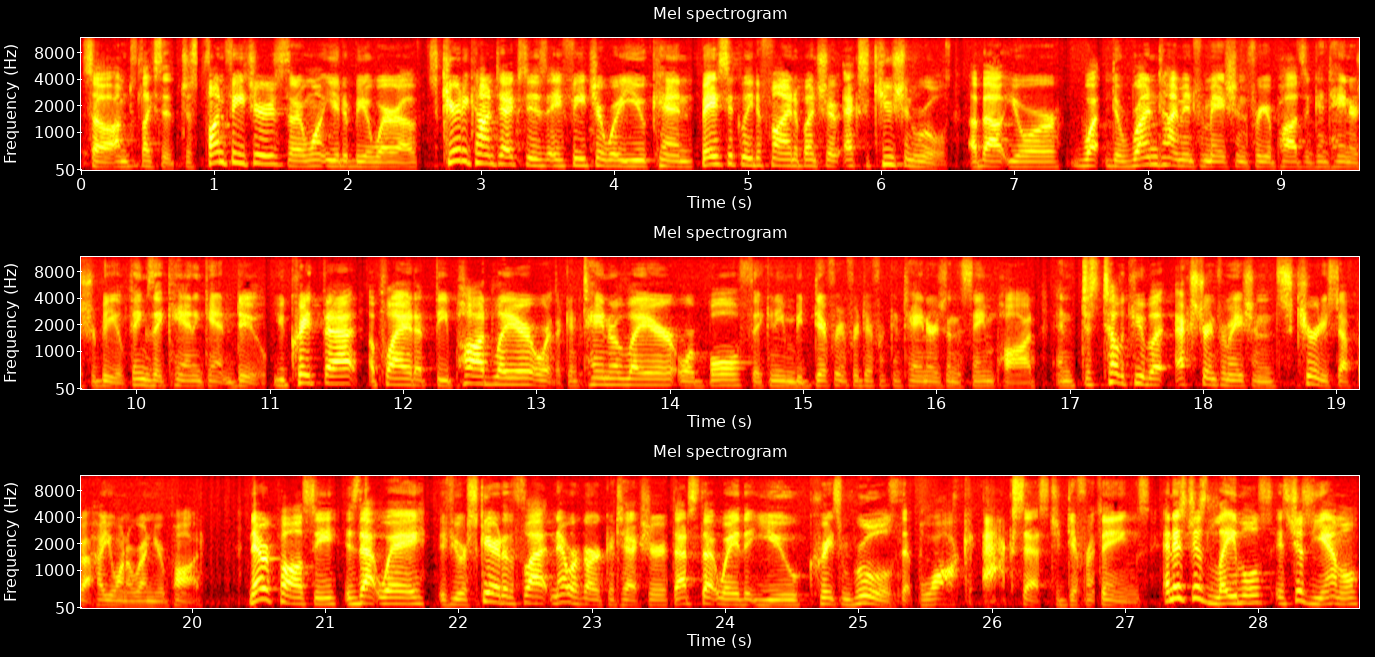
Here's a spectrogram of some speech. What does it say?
So I'm just like I said, just fun features that I want you to be aware of. Security context is a feature where you can basically define a bunch of execution rules about your what the runtime information for your pods and containers should be, things they can and can't do. You create that, apply it at the pod layer or at the container layer or both. They can even be different for different containers in the same pod. And just tell the kubelet extra information, security stuff about how you want to run your pod. Network policy is that way, if you're scared of the flat network architecture, that's that way that you create some rules that block access to different things. And it's just labels, it's just YAML.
